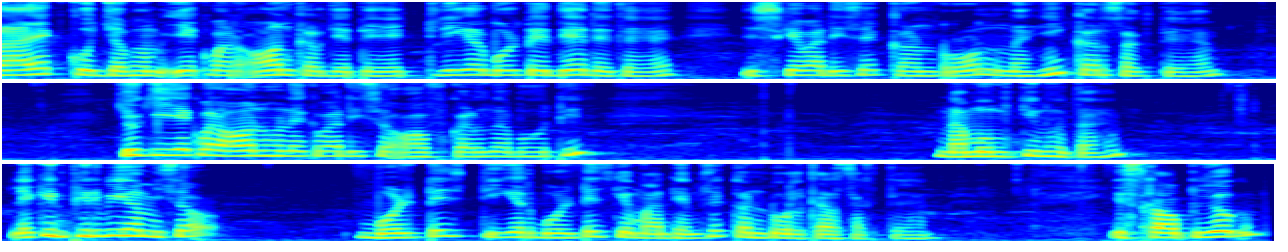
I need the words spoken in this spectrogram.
ट्रायक को जब हम एक बार ऑन कर देते हैं ट्रिगर वोल्टेज दे देते हैं, इसके बाद इसे कंट्रोल नहीं कर सकते हैं। क्योंकि एक बार ऑन होने के बाद इसे ऑफ़ करना बहुत ही नामुमकिन होता है। लेकिन फिर भी हम इसे वोल्टेज ट्रिगर वोल्टेज के माध्यम से कंट्रोल कर सकते हैं। इसका उपयोग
